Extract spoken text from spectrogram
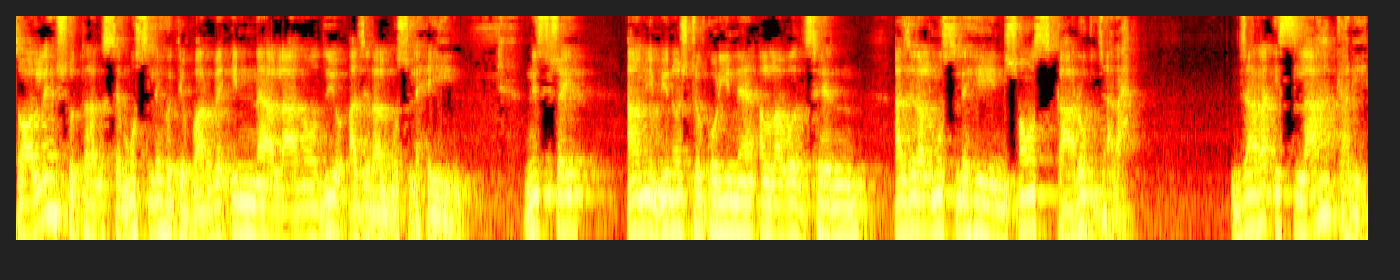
চলে সুতরাং সে মুসলে হতে পারবে। আজরাল মুসলেহীন। নিশ্চয়ই আমি বিনষ্ট করি না, আল্লাহ বলছেন, আজরাল মুসলেহীন, সংস্কারক যারা যারা ইসলাহকারী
